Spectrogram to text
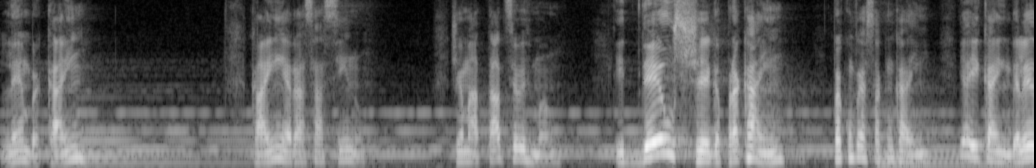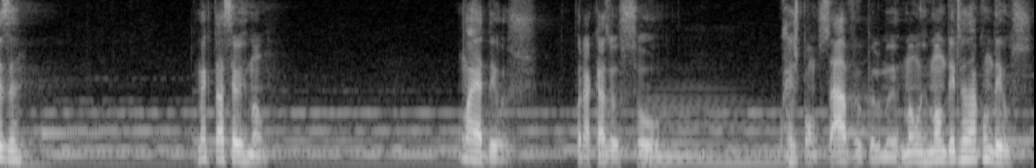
Lembra Caim? Caim era assassino, tinha matado seu irmão. E Deus chega para Caim para conversar com Caim. E aí, Caim, beleza? Como é que está seu irmão? Não é Deus. Por acaso eu sou o responsável pelo meu irmão? O irmão dele já está com Deus.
